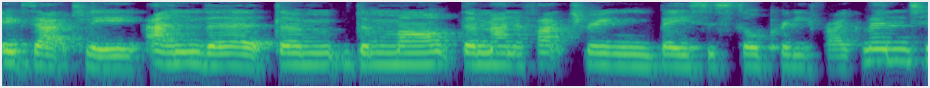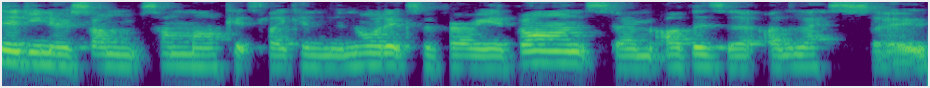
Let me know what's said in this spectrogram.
Exactly, and the the the mark the manufacturing base is still pretty fragmented. You know, some some markets like in the Nordics are very advanced, um, others are, are less so.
